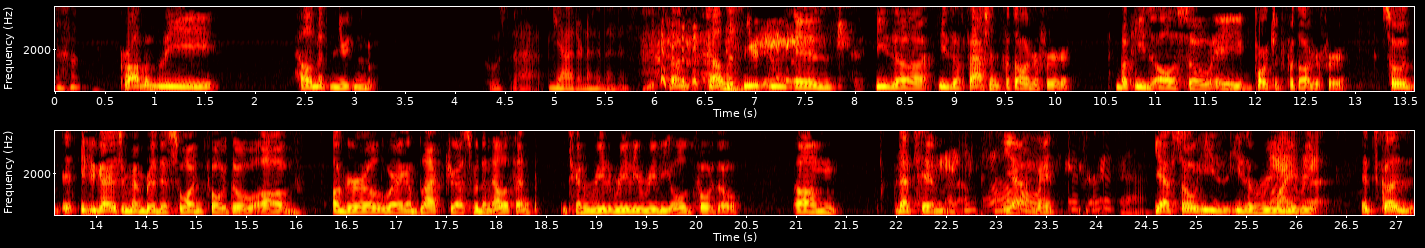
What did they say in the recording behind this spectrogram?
probably helmut newton Who's that? Yeah, I don't know who that is. Hel- Helmut Newton is he's a he's a fashion photographer, but he's also a portrait photographer. So if you guys remember this one photo of a girl wearing a black dress with an elephant, it's a really really really old photo. Um, that's him. I think so. Yeah, I think I've heard of that. Yeah, so he's he's a really Why is really- that? it's because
